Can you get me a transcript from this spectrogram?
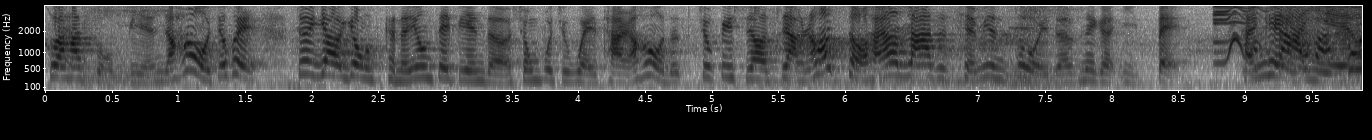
坐在他左边，然后我就会就要用可能用这边的胸部去喂他，然后我的就必须要这样，然后手还要拉着前面座椅的那个椅背。还可以，大爷，好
